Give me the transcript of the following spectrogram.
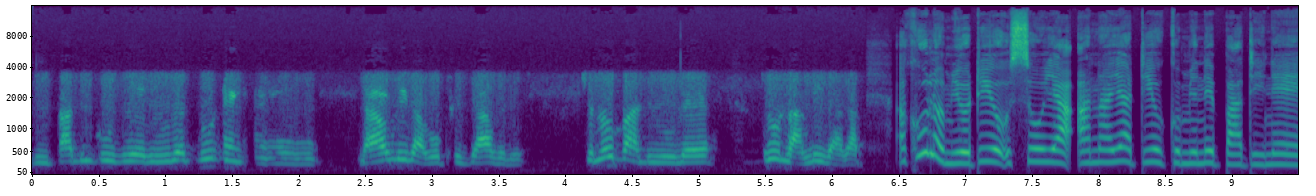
ဒီပါတီကိုယ်စားလှယ်တွေလည်းသူတို့နိုင်ငံကိုလာအောင်လေ့လာဖို့ဖိတ်ကြားတယ်လို့ကျွန်တော်ပါတီကိုလည်း သူတို့လာလေ့လာတာအခုလိုမျိုးတရုတ်အစိုးရအာဏာရတရုတ်ကွန်မြူနစ်ပါတီနဲ့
